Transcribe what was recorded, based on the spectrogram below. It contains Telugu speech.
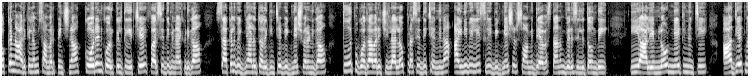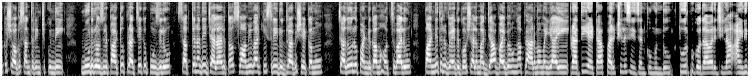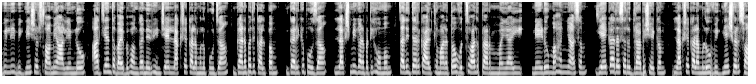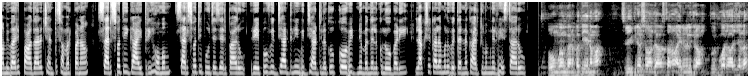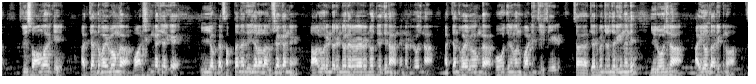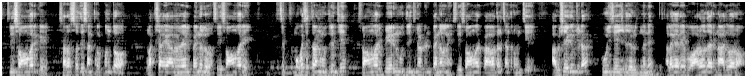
ఒక్క నారికలం సమర్పించిన కోరెన్ కోరికలు తీర్చే పరిసిద్ధి వినాయకుడిగా సకల విఘ్నాలు తొలగించే విఘ్నేశ్వరునిగా తూర్పుగోదావరి జిల్లాలో ప్రసిద్ధి చెందిన ఐనివిల్లి శ్రీ విఘ్నేశ్వర స్వామి దేవస్థానం విరజిల్లుతోంది. ఈ ఆలయంలో నేటి నుంచి ఆధ్యాత్మిక శోభ సంతరించుకుంది. మూడు రోజుల పాటు ప్రత్యేక పూజలు సప్తనది జలాలతో స్వామివారికి శ్రీ రుద్రాభిషేకము చదువులు పండుగ మహోత్సవాలు పండితులు వేదఘోషాల మధ్య వైభవంగా ప్రారంభమయ్యాయి. ప్రతి ఏటా పరీక్షల సీజన్కు ముందు తూర్పు గోదావరి జిల్లా ఐనివిల్లి విఘ్నేశ్వర స్వామి ఆలయంలో అత్యంత వైభవంగా నిర్వహించే లక్ష కలముల పూజ గణపతి కల్పం గరిక పూజ లక్ష్మీ గణపతి హోమం తదితర కార్యక్రమాలతో ఉత్సవాలు ప్రారంభమయ్యాయి. నేడు మహన్యాసం ఏకాదశ రుద్రాభిషేకం లక్ష కలములు విఘ్నేశ్వర స్వామివారి పాదాల చెంత సమర్పణ సరస్వతి గాయత్రి హోమం సరస్వతి పూజ జరిపారు. రేపు విద్యార్థిని విద్యార్థులకు కోవిడ్ నిబంధనలకు లోబడి లక్ష కలములు వితరణ కార్యక్రమం నిర్వహిస్తారు. ఓం గం గణపతి ఏనమ శ్రీ విఘ్నేశ్వర దేవస్థానం ఐనవేలి గ్రామం తూర్పుగోదావరి జిల్లా శ్రీ స్వామివారికి అత్యంత వైభవంగా వార్షికంగా జరిగే ఈ యొక్క సప్తనది జలాల అభిషేకాన్ని నాలుగు రెండు రెండు వేల ఇరవై రెండవ తేదీన నిన్నటి రోజున అత్యంత వైభవంగా కోవిడ్ నిబంధనలు పాటించి జరిపించడం జరిగిందండి. ఈ రోజున ఐదో తారీఖున శ్రీ స్వామివారికి సరస్వతి సంకల్పంతో లక్ష యాభై వేల పెన్నులు శ్రీ స్వామివారి చిత్- ముఖ చిత్రాన్ని ముద్రించి స్వామివారి పేరుని ముద్రించినటువంటి పెన్నుల్ని శ్రీ స్వామివారి పాదాల చంద్ర ఉంచి అభిషేకించుట పూజ చేయించడం జరుగుతుందండి. అలాగే రేపు ఆరవ తారీఖున ఆదివారం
